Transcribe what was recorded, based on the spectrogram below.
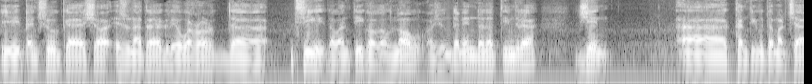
I penso que això és un altre greu error de, sigui de l'antic o del nou Ajuntament de no tindre gent eh, que han tingut de marxar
